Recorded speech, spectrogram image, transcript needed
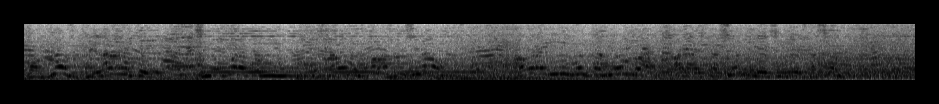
por Dios, relájate. Si no fuera por mí, estábamos todos cocinados. Ahora dirijo el camión a la estación de desinfestación.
